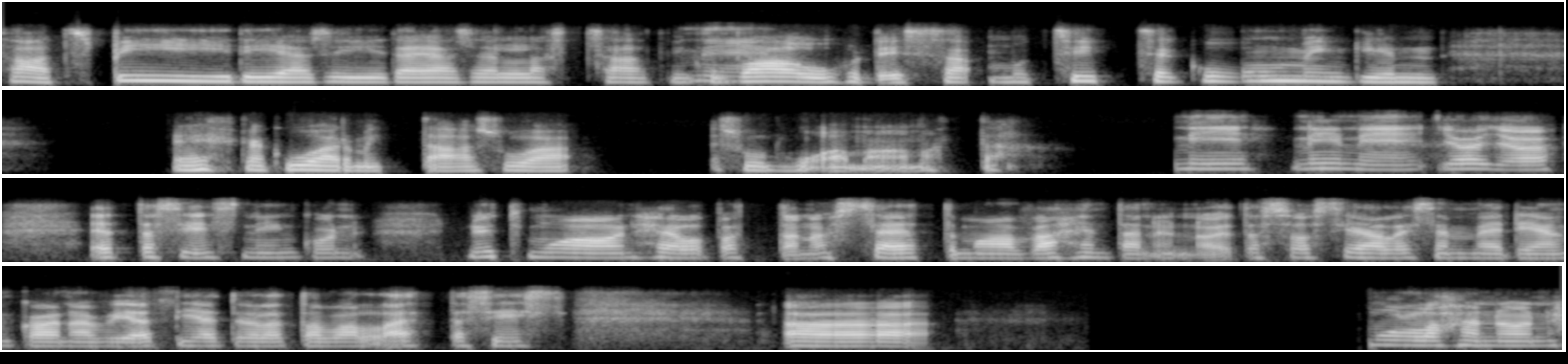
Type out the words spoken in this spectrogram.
saat speediä siitä ja sellaista saat niinku niin. vauhdissa, mutta sitten se kumminkin ehkä kuormittaa sua sun huomaamatta. Niin, niin, niin, joo joo. Että siis niin kun, nyt mua on helpottanut se, että mä oon vähentänyt noita sosiaalisen median kanavia tietyllä tavalla, että siis ää, mullahan on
